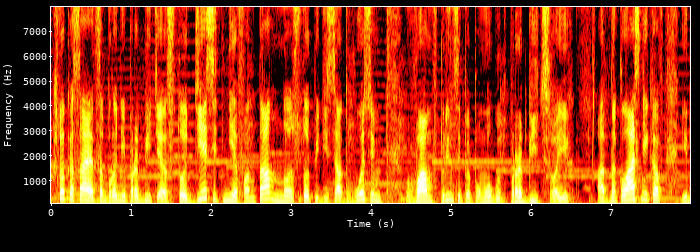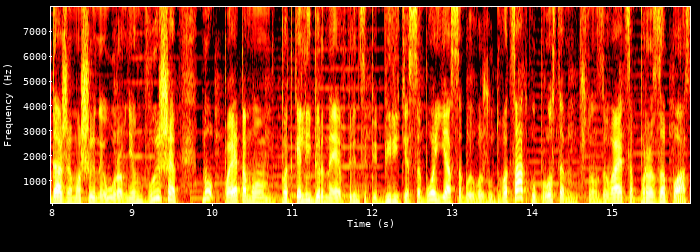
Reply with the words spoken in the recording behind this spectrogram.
Что касается бронепробития, 110 не фонтан, но 158 вам, в принципе, помогут пробить своих одноклассников и даже машины уровнем выше. Ну, поэтому подкалиберные, в принципе, берите с собой. Я с собой вожу двадцатку, просто, что называется, про запас.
